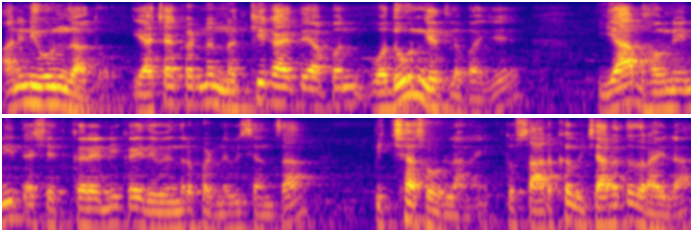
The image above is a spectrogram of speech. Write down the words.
आणि निघून जातो. याच्याकडनं नक्की काय ते आपण वधवून घेतलं पाहिजे. या भावनेनी त्या शेतकऱ्यांनी काही देवेंद्र फडणवीस यांचा पिच्छा सोडला नाही. तो सारखं विचारतच राहिला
